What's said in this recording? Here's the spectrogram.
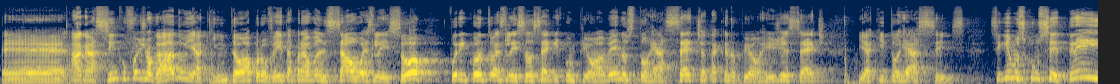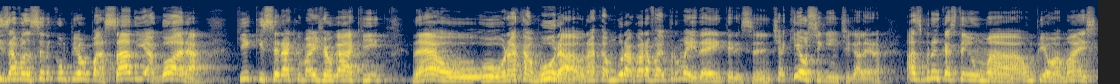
É, H5 foi jogado e aqui então aproveita para avançar o Wesley So. Por enquanto o Wesley So segue com peão a menos, torre A7 atacando o peão rei G7 e aqui torre A6. Seguimos com C3, avançando com o peão passado e agora? O que, que, será que vai jogar aqui, né? O, o Nakamura. O Nakamura agora vai para uma ideia interessante. Aqui é o seguinte, galera. As brancas têm uma, um peão a mais,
